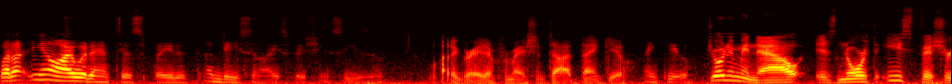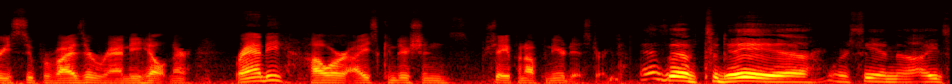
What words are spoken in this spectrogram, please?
but uh, you know, I would anticipate a decent ice fishing season. A lot of great information, Todd. Thank you. Thank you. Joining me now is Northeast Fisheries Supervisor Randy Hiltner. Randy, how are ice conditions shaping up in your district? As of today, uh, we're seeing uh, ice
